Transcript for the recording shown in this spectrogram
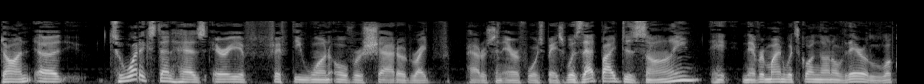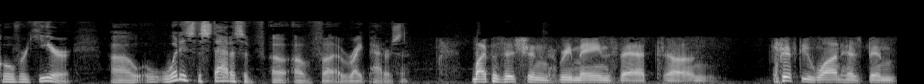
Don, uh, to what extent has Area 51 overshadowed Wright Patterson Air Force Base? Was that by design? Hey, never mind what's going on over there. Look over here. Uh, what is the status of, uh, of uh, Wright Patterson? My position remains that um, 51 has been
